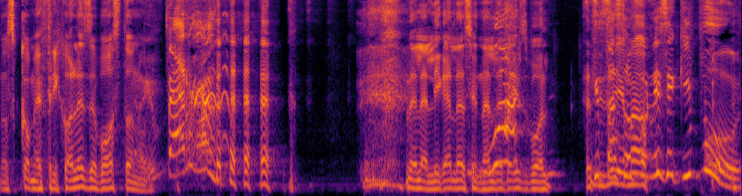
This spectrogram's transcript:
Los come frijoles de Boston, ¡Verga! de la Liga Nacional de Béisbol. ¿Qué pasó con ese equipo?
